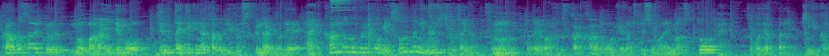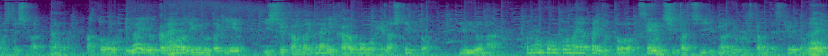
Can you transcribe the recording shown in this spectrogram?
カーボサイクルの場合でも全体的なカロリーが少ないので、はい。肝臓のグリコーゲンそんなにない状態なんですよ、うん。例えば2日カーボを減らしてしまいますと、はい。そこでやっぱり筋肉が落ちてしまうなるほどあといわゆるカーローディングの時、1週間前ぐらいにカーボを減らしていくというようなこの方法がやっぱりちょっと選手たちがよく使うんですけれども、はい。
